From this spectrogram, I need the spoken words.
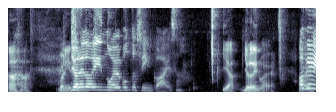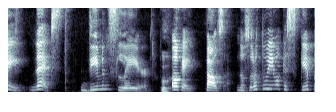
Ajá. Buenísimo. Yo le doy 9.5 a esa. Ya, yo le doy 9. Ok, next. Demon Slayer. Uh. Ok, pausa. Nosotros tuvimos que skip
